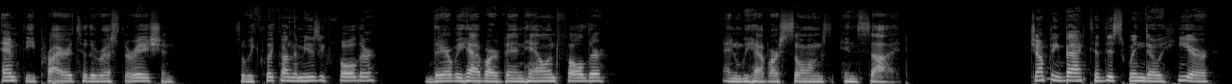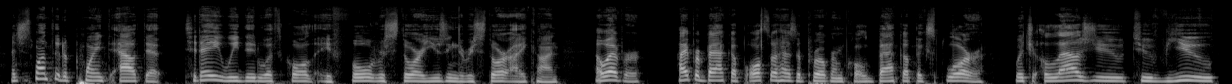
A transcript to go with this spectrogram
empty prior to the restoration. So we click on the music folder. There we have our Van Halen folder and we have our songs inside. Jumping back to this window here, I just wanted to point out that today we did what's called a full restore using the restore icon. However, Hyper Backup also has a program called Backup Explorer, which allows you to view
